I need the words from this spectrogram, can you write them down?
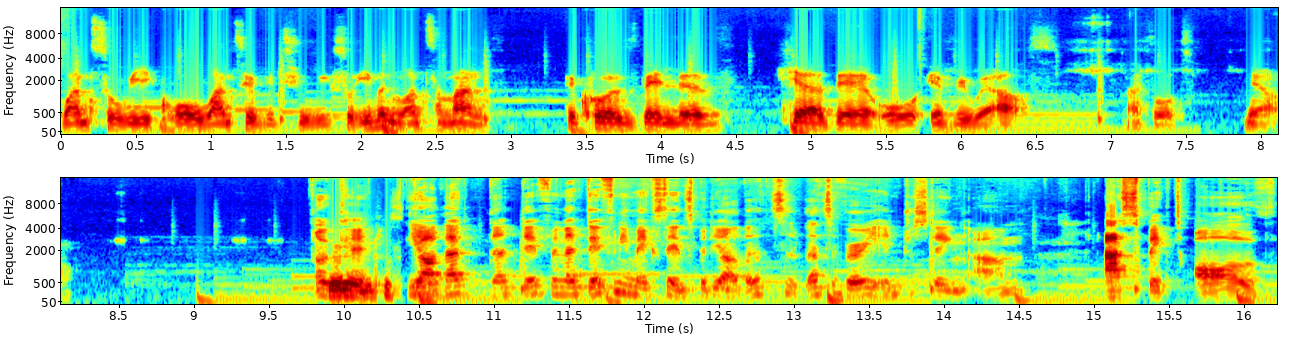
once a week or once every two weeks or even once a month because they live here, there, or everywhere else. I thought, yeah. Okay. Yeah, that that definitely that definitely makes sense. But yeah, that's a, that's a very interesting um, aspect of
